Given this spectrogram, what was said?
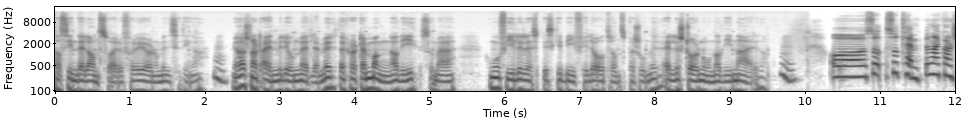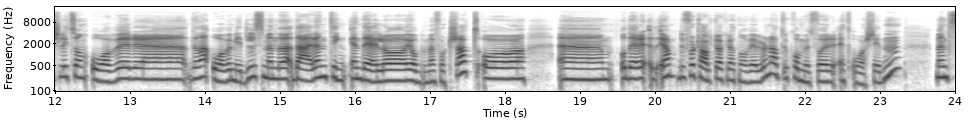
ta, sin del av ansvaret for å gjøre noe med disse tinga. Mm. Vi har snart én million medlemmer. Det er klart det er mange av de som er homofile, lesbiske, bifile og transpersoner. Eller står noen av de nære. da. Mm. Og så, så, tempen er kanskje litt sånn over eh, Den er over middels, men det, det er en, ting, en, del å jobbe med fortsatt. Og, øh, og dere Ja, du fortalte jo akkurat nå, Vebjørn, at du kom ut for et år siden. Mens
